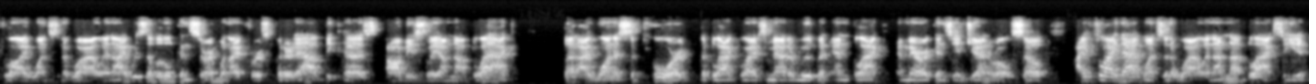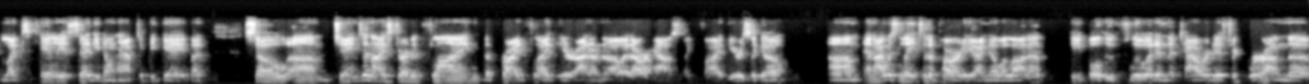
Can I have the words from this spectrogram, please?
fly once in a while and i was a little concerned when i first put it out because obviously i'm not black but I want to support the Black Lives Matter movement and Black Americans in general. So I fly that once in a while, and I'm not black, so you like Kaylia said, you don't have to be gay. But So um, James and I started flying the pride flag here. I don't know at our house like five years ago, um, and I was late to the party. I know a lot of people who flew it in the Tower District. We're on the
